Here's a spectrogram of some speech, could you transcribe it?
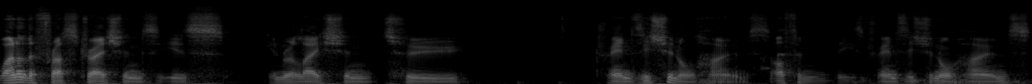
one of the frustrations is in relation to transitional homes. Often these transitional homes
